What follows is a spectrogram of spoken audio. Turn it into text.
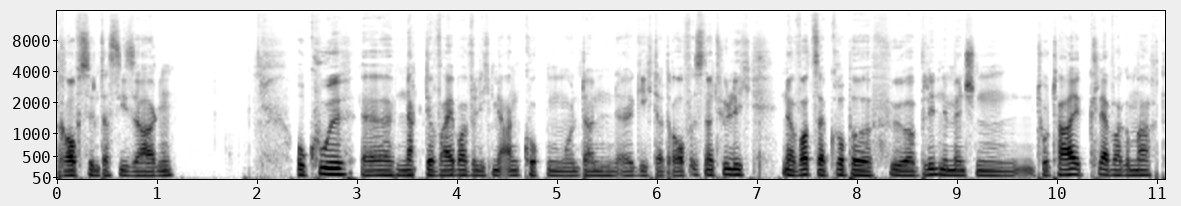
drauf sind, dass sie sagen, oh cool, äh, nackte Weiber will ich mir angucken und dann äh, gehe ich da drauf. Ist natürlich in der WhatsApp-Gruppe für blinde Menschen total clever gemacht.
